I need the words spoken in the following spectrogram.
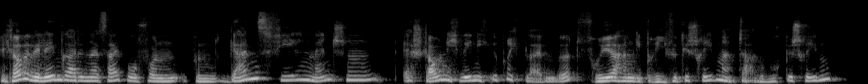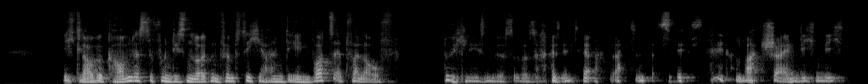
Ich glaube, wir leben gerade in einer Zeit, wo von, von ganz vielen Menschen erstaunlich wenig übrig bleiben wird. Früher haben die Briefe geschrieben, haben Tagebuch geschrieben. Ich glaube kaum, dass du von diesen Leuten in 50 Jahren den WhatsApp-Verlauf durchlesen wirst oder so. Ja, das ist wahrscheinlich nicht.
